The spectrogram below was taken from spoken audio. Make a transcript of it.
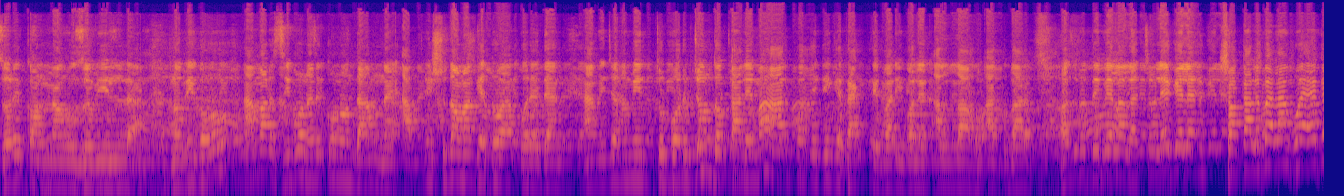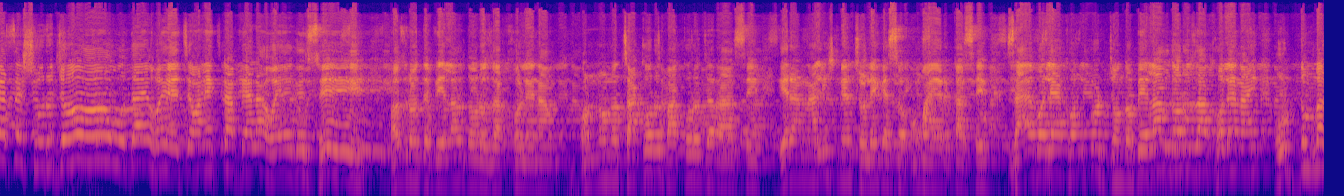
জোরে কন্যা নবী গো, আমার জীবনের কোনো দাম নাই। আপনি শুধু আমাকে দোয়া করে দেন। আমি যেন মৃত্যু পর্যন্ত কালেমার পথে টিকে থাকতে পারি বলেন আল্লাহ আকবার। হযরতে বেলাল চলে গেলেন। সকাল বেলা হয়ে গেছে, সূর্য উদয় হয়েছে, অনেকটা বেলা হয়ে গেছে। হযরতে বেলাল দরজা খোলে না। অন্য অন্য চাকর বাকর যারা আছে, এরা নালিশ নিয়ে চলে গেছে উমায়ের কাছে। যায় বলে, এখন পর্যন্ত বেলাল দরজা খোলে নাই উর্দুম বা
